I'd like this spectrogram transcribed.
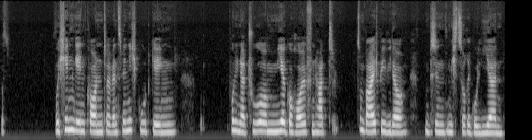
Das, wo ich hingehen konnte, wenn es mir nicht gut ging, wo die Natur mir geholfen hat, zum Beispiel wieder ein bisschen mich zu regulieren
